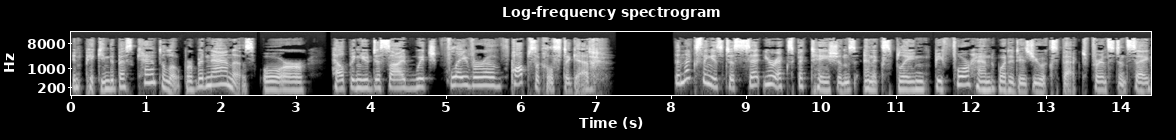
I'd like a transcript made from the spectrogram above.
in picking the best cantaloupe or bananas or helping you decide which flavor of popsicles to get. The next thing is to set your expectations and explain beforehand what it is you expect. For instance, say,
